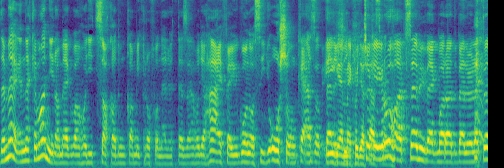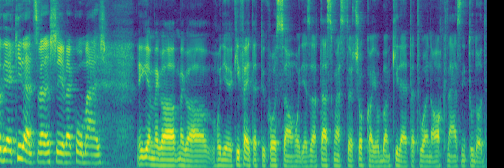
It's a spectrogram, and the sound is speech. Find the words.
De meg, nekem annyira megvan, hogy itt szakadunk a mikrofon előtt ezen, hogy a hájfejű gonosz így ósonkázott el, Igen, meg hogy a csak egy rohadt szemüveg maradt belőle, tudod, ilyen 90-es évek homázs. Igen, meg, a, meg a, hogy kifejtettük hosszan, hogy ez a Taskmaster sokkal jobban ki lehetett volna aknázni, tudod.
